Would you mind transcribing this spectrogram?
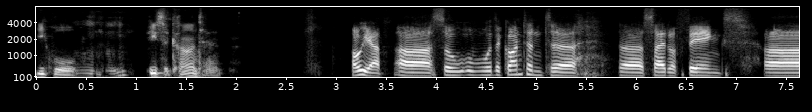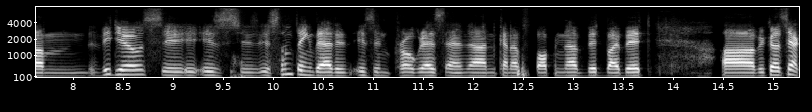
equal mm-hmm. piece of content. Oh yeah. Uh, so with the content uh, uh, side of things, um, videos is, is, is something that is in progress and, and kind of popping up bit by bit. Uh, because yeah,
